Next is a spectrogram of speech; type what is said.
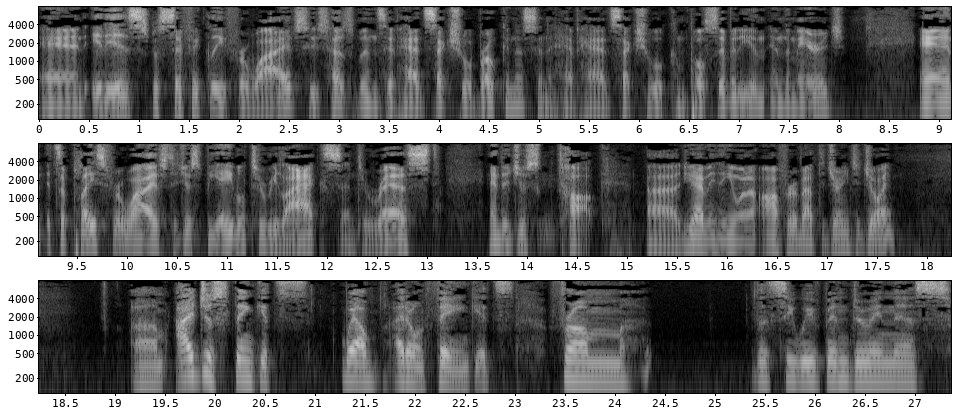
And it is specifically for wives whose husbands have had sexual brokenness and have had sexual compulsivity in, in the marriage. And it's a place for wives to just be able to relax and to rest and to just talk. Uh, do you have anything you want to offer about the Journey to Joy? Um, I just think it's, well, I don't think it's from, let's see, we've been doing this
